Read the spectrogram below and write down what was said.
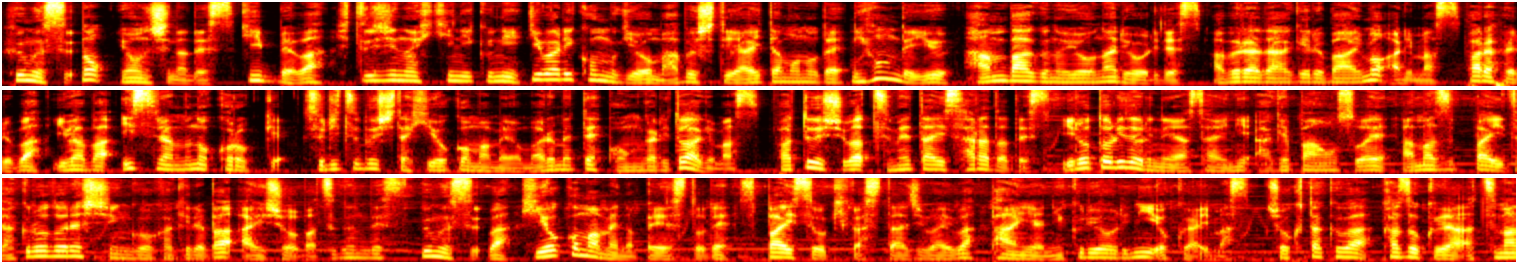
フムスの4品です。キッベは羊のひき肉にひき割り小麦をまぶして焼いたもので、日本でいうハンバーグのような料理です。油で揚げる場合もあります。ファラフェルはいわばイスラムのコロッケ、すりつぶしたひよこ豆を丸めてこんがりと揚げます。ファトゥーシュは冷たいサラダです。色とりどりの野菜に揚げパンを添え、甘酸っぱいザクロドレッシングをかければ相性抜群です。フムスはひよこ豆のペーストでスパイスを効かせた味わいはパンや肉料理によく合います。食卓は家族や集ま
